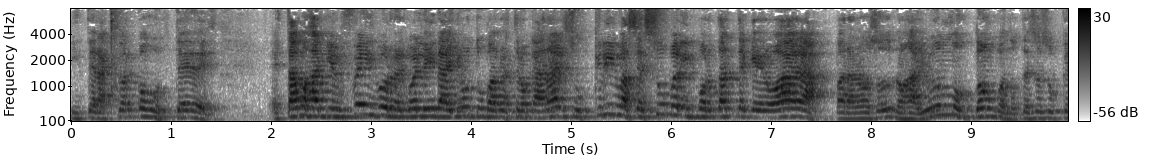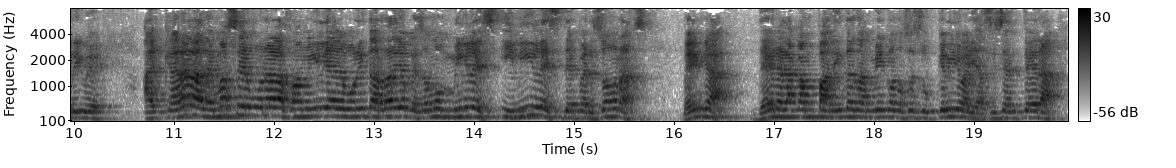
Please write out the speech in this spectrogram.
interactuar con ustedes. Estamos aquí en Facebook, recuerde ir a YouTube, a nuestro canal, suscríbase, es súper importante que lo haga para nosotros, nos ayuda un montón cuando usted se suscribe al canal. Además, se une a la familia de Bonita Radio, que somos miles y miles de personas. Venga, denle la campanita también cuando se suscriba y así se entera.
